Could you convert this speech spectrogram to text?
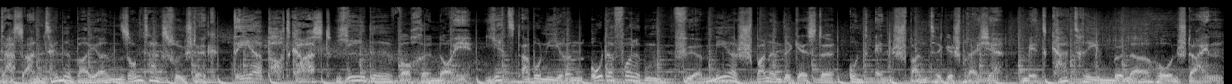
Das Antenne Bayern Sonntagsfrühstück. Der Podcast. Jede Woche neu. Jetzt abonnieren oder folgen für mehr spannende Gäste und entspannte Gespräche mit Katrin Müller-Hohenstein.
